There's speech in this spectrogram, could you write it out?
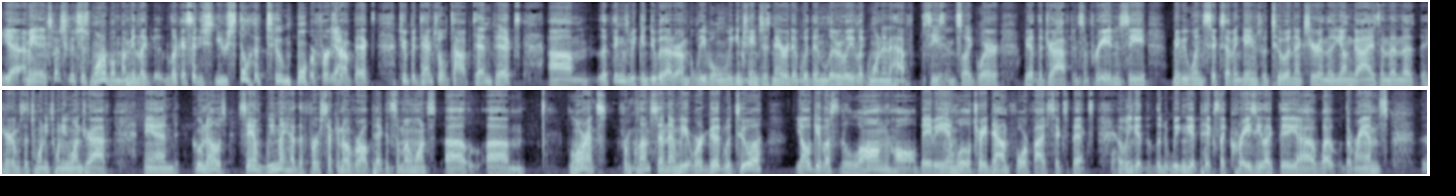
Yeah, I mean, especially if it's just one of them. I mean, like like I said, you, you still have two more first Yeah. round picks, two potential top ten picks. Um, the things we can do with that are unbelievable, and we can change this narrative within literally like one and a half seasons. Like where we have the draft and some free agency, maybe win six, seven games with Tua next year and the young guys, and then the here comes the 2021 draft, and who knows, Sam, we might have the first, second overall pick, and someone wants uh, um, Lawrence from Clemson, and we, we're good with Tua. Y'all give us the long haul, baby, and we'll trade down four, five, six picks. And we can get we can get picks like crazy, like the uh, what the Rams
